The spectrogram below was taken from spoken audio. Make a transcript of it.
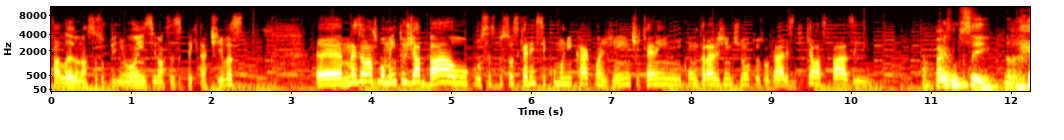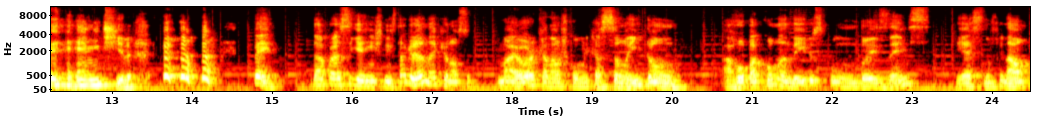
falando nossas opiniões e nossas expectativas. É, mas é o nosso momento jabá, Hugo. Se as pessoas querem se comunicar com a gente, querem encontrar a gente em outros lugares, o que, que elas fazem? Rapaz, não sei. Não, é mentira. Bem, dá para seguir a gente no Instagram, né? Que é o nosso maior canal de comunicação aí. Então, arroba comandeiros com dois M's e S no final.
